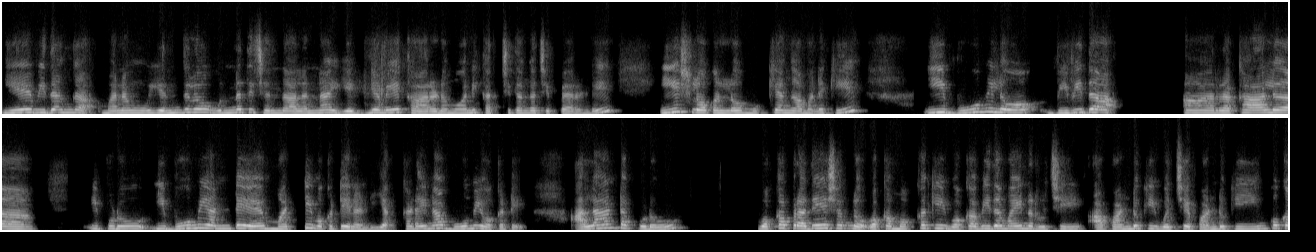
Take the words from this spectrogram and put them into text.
ఏ విధంగా మనము ఎందులో ఉన్నతి చెందాలన్నా యజ్ఞమే కారణము అని ఖచ్చితంగా చెప్పారండి. ఈ శ్లోకంలో ముఖ్యంగా మనకి ఈ భూమిలో వివిధ ఆ రకాల ఇప్పుడు ఈ భూమి అంటే మట్టి ఒకటేనండి. ఎక్కడైనా భూమి ఒకటే. అలాంటప్పుడు ఒక ప్రదేశంలో ఒక మొక్కకి ఒక విధమైన రుచి ఆ పండుకి వచ్చే పండుకి ఇంకొక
